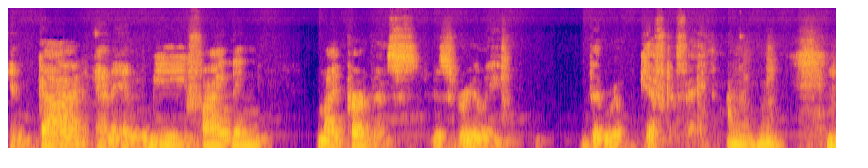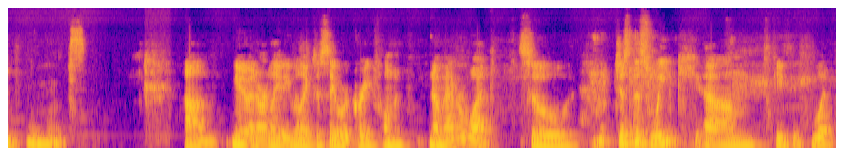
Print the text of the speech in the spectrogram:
in God and in me finding my purpose is really the real gift of faith. Mm-hmm. Mm-hmm. Um, you know, at Our Lady, we like to say we're grateful no, no matter what. So, just this week, um, what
